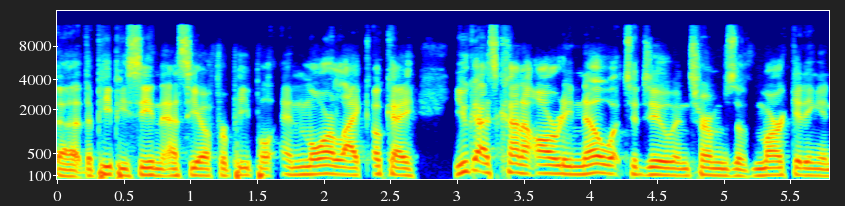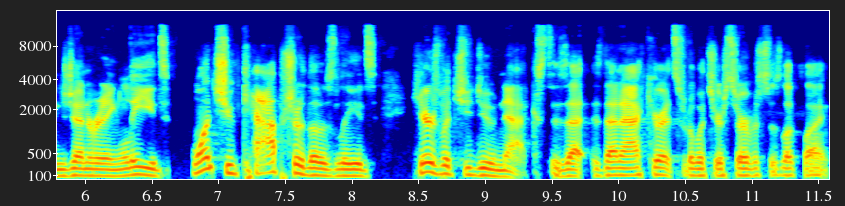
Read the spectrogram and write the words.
the the PPC and the SEO for people, and more like, okay, you guys kind of already know what to do in terms of marketing and generating leads. Once you capture those leads, here's what you do next. Is that is that accurate? Sort of what your services look like?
